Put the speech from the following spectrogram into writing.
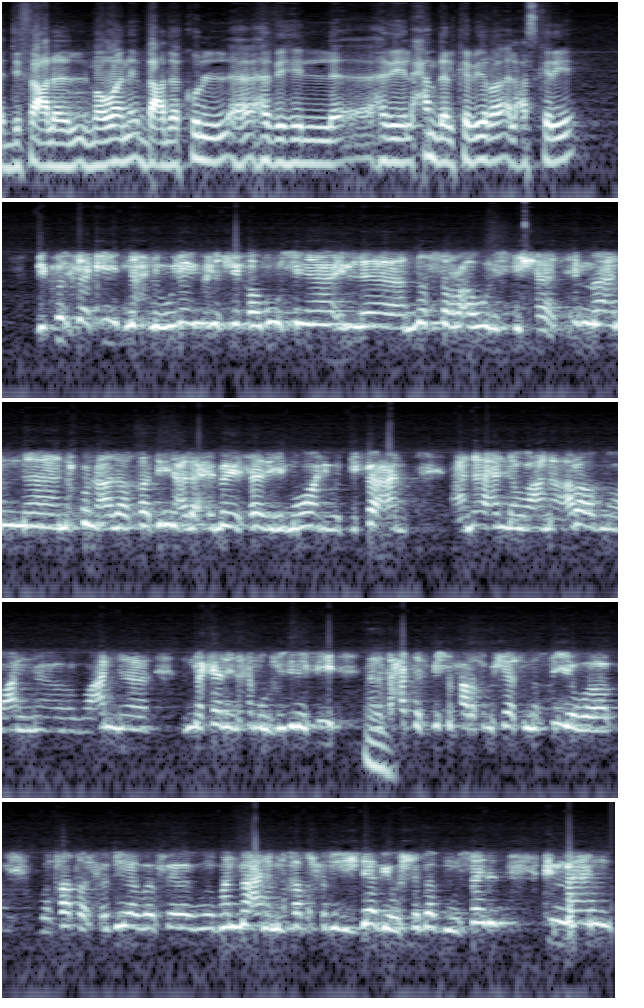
الدفاع على الموانئ بعد كل هذه هذه الحملة الكبيرة العسكرية؟ بكل تأكيد نحن يوجد في قاموسنا إلا النصر أو الاستشهاد. إما أن نكون على قادرين على حماية هذه الموانئ والدفاع عن عن أهلنا وعن أعراضنا وعن وعن المكان اللي نحن موجودين فيه. نتحدث باسم حرس المنشآت النفطية وقاطع الحدود ومن معنا من قاطع الحدود الإجدابية والشباب المساند إما أن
